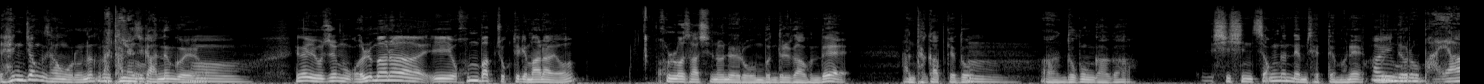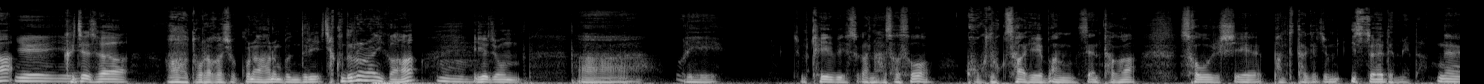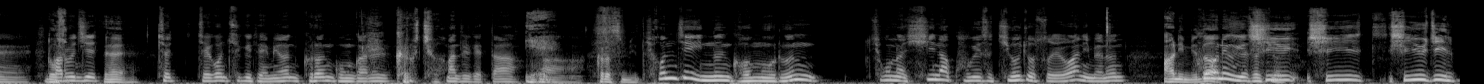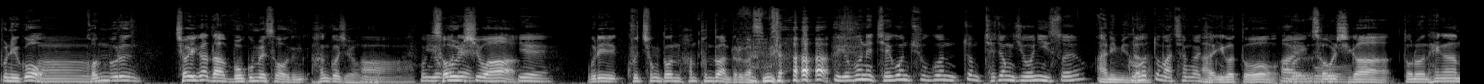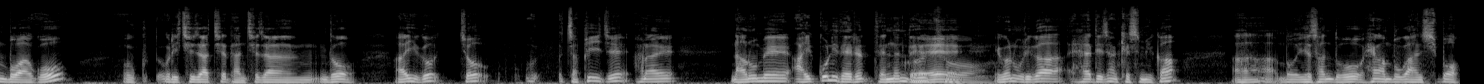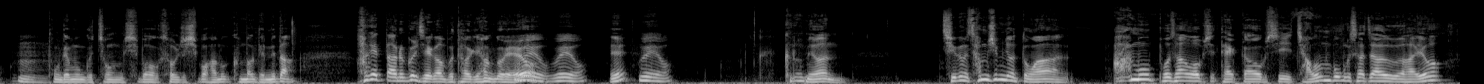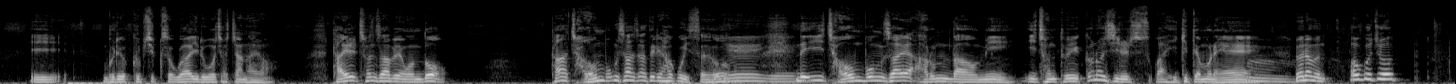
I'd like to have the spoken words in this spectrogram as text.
행정상으로는 그렇죠. 나타나지가 않는 거예요. 어. 그러니까 요즘 얼마나 이 혼밥족들이 많아요. 홀로 사시는 외로운 분들 가운데 안타깝게도 음. 어, 누군가가 시신 썩는 냄새 때문에 문 아이고. 열어봐야 예, 예. 그제서야 아 돌아가셨구나 하는 분들이 자꾸 늘어나니까 음. 이게 좀 아, 우리 좀 KBS가 나서서 고독사 예방 센터가 서울시에 반듯하게 좀 있어야 됩니다. 네. 노숙- 바로 이제 네, 재, 재건축이 되면 그런 공간을 그렇죠. 만들겠다. 예, 아. 그렇습니다. 현재 있는 건물은 시나 시나 구에서 지어줬어요? 아니면은 아닙니다. 시, 시, 시유지일 뿐이고 어. 건물은 저희가 다 모금해서 얻은 한 거죠. 아, 요번에- 서울시와 예. 우리 구청 돈 한 푼도 안 들어갔습니다. 이번에 재건축은 좀 재정 지원이 있어요? 아닙니다. 그것도 마찬가지고. 아, 이것도 뭐. 서울시가 또는 행안부하고 어, 우리 지자체 단체장도 아 이거 저 어차피 이제 하나의 나눔의 아이콘이 되- 됐는데 그렇죠. 이건 우리가 해야 되지 않겠습니까? 아, 뭐 예산도 행안부가 한 10억, 음. 동대문구청 10억, 서울시 10억 하면 금방 됩니다. 하겠다는 걸 제가 못하게 한 거예요. 왜요? 왜요? 예? 왜요? 그러면 지금 30년 동안 아무 보상 없이 대가 없이 자원봉사자에 의하여 이 무료 급식소가 이루어졌잖아요. 다일 천사병원도 다 자원봉사자들이 하고 있어요. 예, 예. 근데 이 자원봉사의 아름다움이 이 전통이 끊어질 수가 있기 때문에 음. 왜냐하면 어그저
